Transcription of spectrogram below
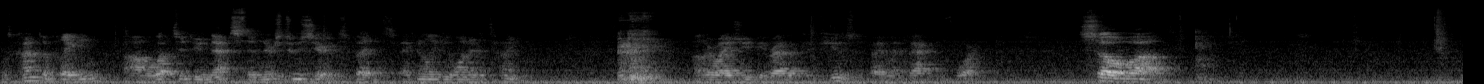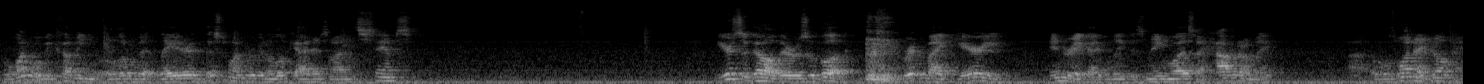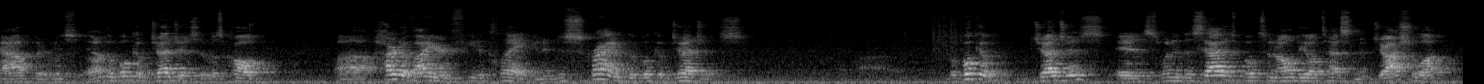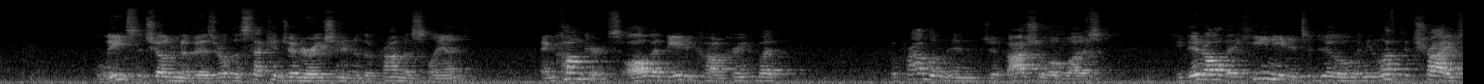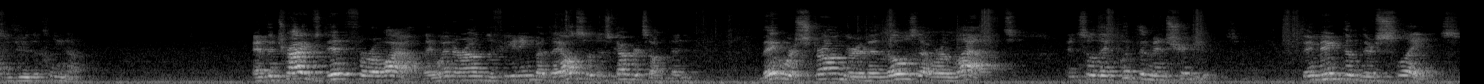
was contemplating uh, what to do next, and there's two series, but I can only do one at a time. Otherwise, you'd be rather confused if I went back and forth. So, uh, the one will be coming a little bit later. This one we're going to look at is on Samson. Years ago, there was a book written by Gary Inrig, I believe his name was. I have it on my, it was one I don't have, but it was on the book of Judges. It was called uh, Heart of Iron, Feet of Clay, and it described the book of Judges. Uh, the book of Judges is one of the saddest books in all the Old Testament. Joshua leads the children of Israel, the second generation, into the promised land and conquers all that needed conquering, but the problem in Joshua was he did all that he needed to do, and he left the tribes to do the cleanup. And the tribes did for a while. They went around defeating, but they also discovered something. They were stronger than those that were left, and so they put them in tribute. They made them their slaves.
